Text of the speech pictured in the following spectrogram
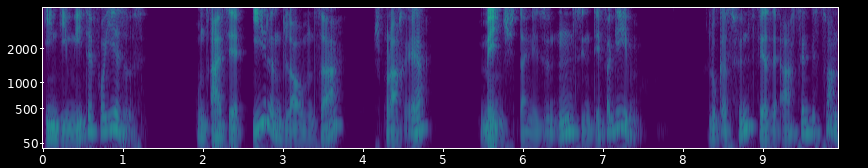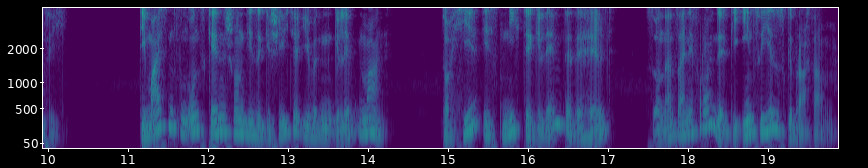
in die Mitte vor Jesus. Und als er ihren Glauben sah, sprach er, Mensch, deine Sünden sind dir vergeben. Lukas 5, Verse 18 bis 20. Die meisten von uns kennen schon diese Geschichte über den gelähmten Mann. Doch hier ist nicht der Gelähmte der Held, sondern seine Freunde, die ihn zu Jesus gebracht haben.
